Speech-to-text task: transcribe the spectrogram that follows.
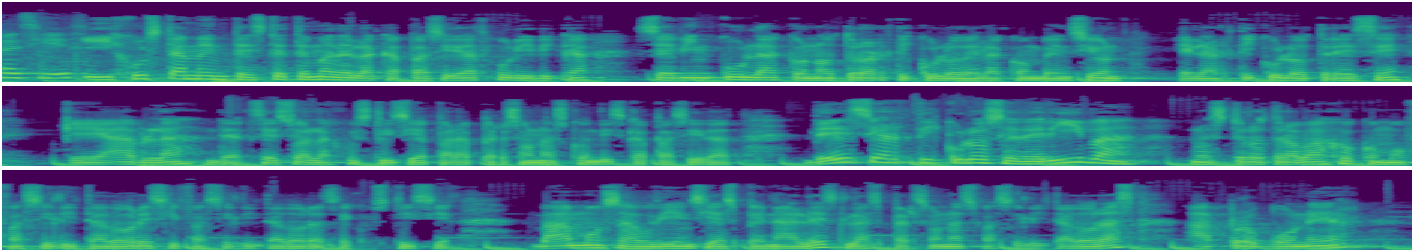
Así es. Y justamente este tema de la capacidad jurídica se vincula con otro artículo de la Convención, el artículo 13, que habla de acceso a la justicia para personas con discapacidad. De ese artículo se deriva nuestro trabajo como facilitadores y facilitadoras de justicia. Vamos a audiencias penales, las personas facilitadoras, a proponer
